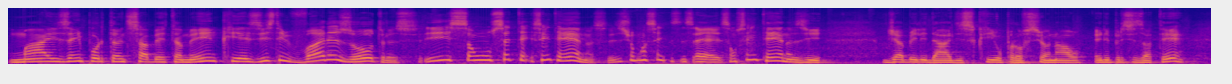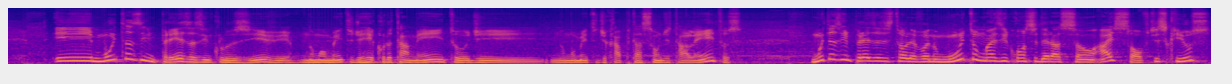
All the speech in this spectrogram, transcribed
mas é importante saber também que existem várias outras e são centenas, existe uma, é, são centenas de, de habilidades que o profissional ele precisa ter e muitas empresas, inclusive, no momento de recrutamento, de, no momento de captação de talentos, muitas empresas estão levando muito mais em consideração as soft skills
